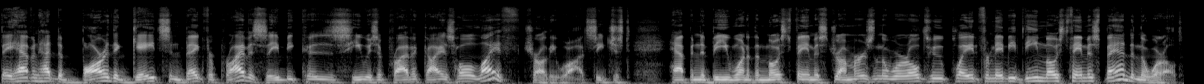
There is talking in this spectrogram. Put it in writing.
they haven't had to bar the gates and beg for privacy because he was a private guy his whole life, Charlie Watts. He just happened to be one of the most famous drummers in the world who played for maybe the most famous band in the world.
